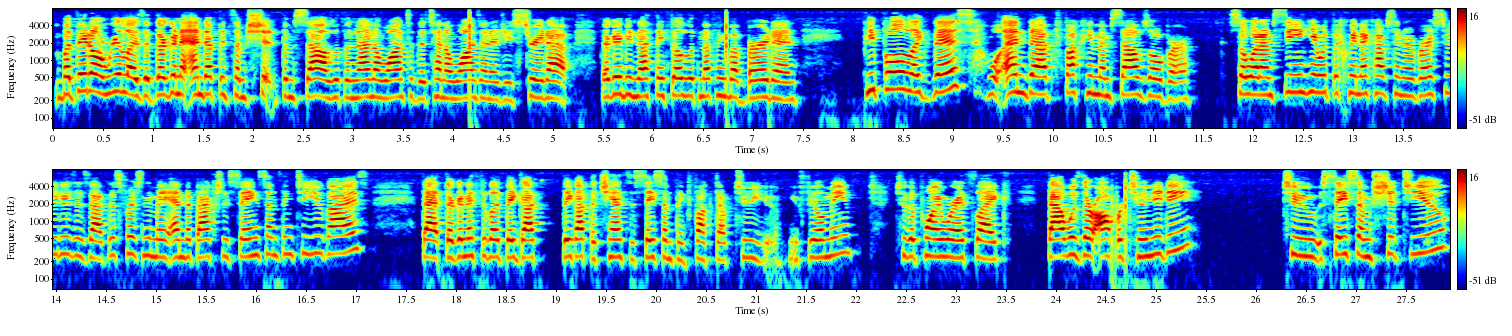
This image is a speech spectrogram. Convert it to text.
but they don't realize that they're going to end up in some shit themselves with the nine of wands to the ten of wands energy straight up. They're going to be nothing filled with nothing but burden People like this will end up fucking themselves over. So what I'm seeing here with the Queen of Cups in reverse, sweeties, is that this person may end up actually saying something to you guys that they're gonna feel like they got they got the chance to say something fucked up to you. You feel me? To the point where it's like that was their opportunity to say some shit to you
